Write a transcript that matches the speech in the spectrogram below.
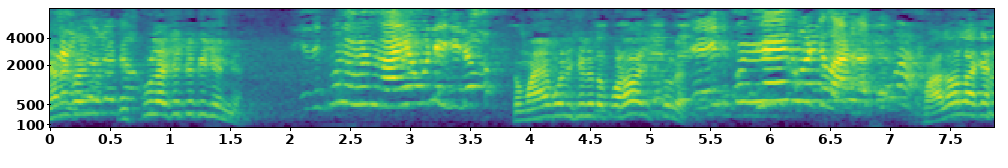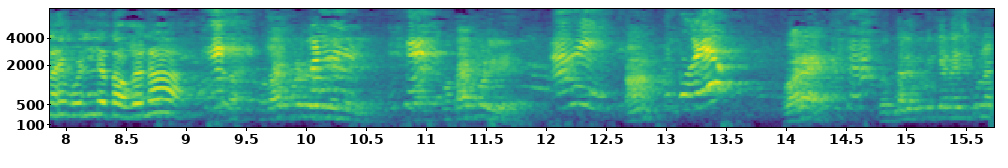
কেন কই স্কুল এসেছ কি জন্য? তো মায়া বলেছিল তো পড়ো স্কুলে। ভালো লাগে নাই বললে তো হবে না। কোথায় পড়বে তুমি কোথায় পড়বে? হ্যাঁ? ঘরে। তো তাহলে তুমি কেন স্কুলে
